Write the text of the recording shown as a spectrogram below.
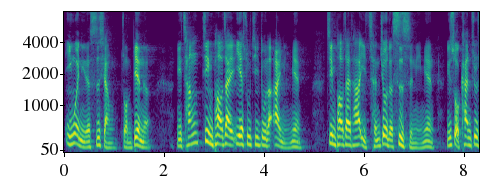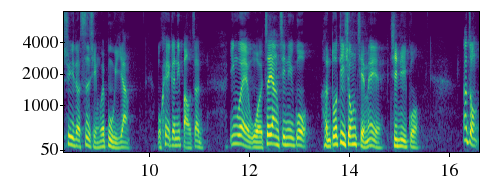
因为你的思想转变了，你常浸泡在耶稣基督的爱里面，浸泡在他已成就的事实里面，你所看出去的事情会不一样。我可以跟你保证，因为我这样经历过，很多弟兄姐妹也经历过，那种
